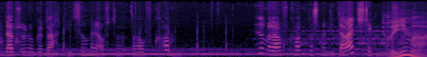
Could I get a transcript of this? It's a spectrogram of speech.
Und da habe ich auch nur gedacht, wie soll man auf, darauf kommen? Wie soll man darauf kommen, dass man die da reinstecken muss? Prima.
